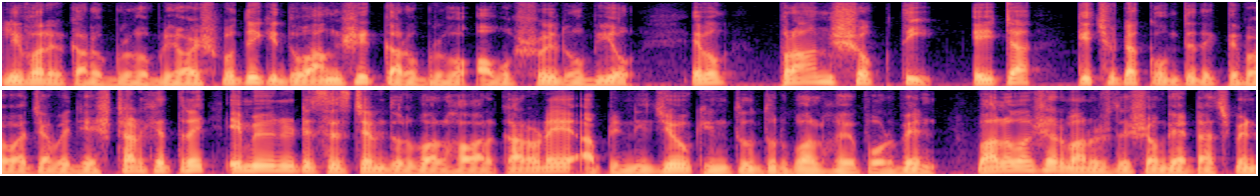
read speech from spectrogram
লিভারের কারক গ্রহ বৃহস্পতি, কিন্তু আংশিক কারক গ্রহ অবশ্যই রবিও এবং প্রাণ শক্তি এইটা কিছুটা কমতে দেখতে পাওয়া যাবে জ্যেষ্ঠার ক্ষেত্রে। ইমিউনিটি সিস্টেম দুর্বল হওয়ার কারণে আপনি নিজেও কিন্তু দুর্বল হয়ে পড়বেন। ভালোবাসার মানুষদের সঙ্গে অ্যাটাচমেন্ট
